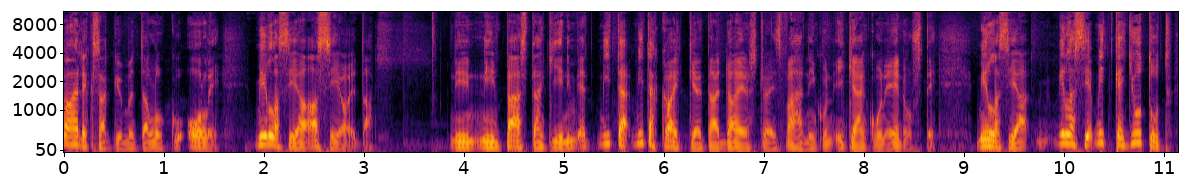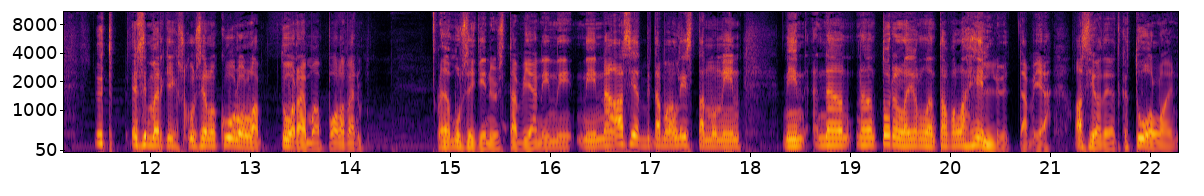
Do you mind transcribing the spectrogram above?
80-luku oli, millaisia asioita? Niin, niin päästään kiinni, että mitä, mitä kaikkea tämä Dire Straits vähän niin kuin ikään kuin edusti. Millaisia, millaisia, mitkä jutut, nyt esimerkiksi kun siellä on kuulolla tuoreemman polven – musiikin ystäviä, niin, niin, niin nämä asiat, mitä mä oon listannut, niin, niin nämä on, nämä on todella jollain tavalla hellyyttäviä asioita, jotka tuolloin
